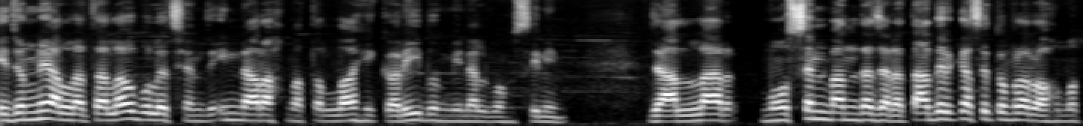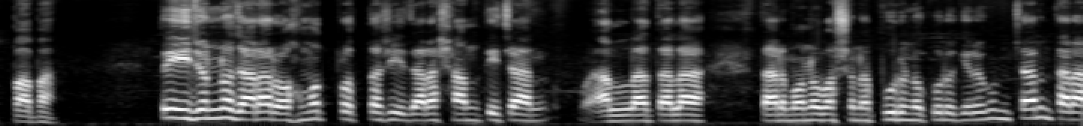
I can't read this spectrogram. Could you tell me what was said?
এই জন্যই আল্লাহ তালাও বলেছেন যে, ইন্না রহমতুল্লাহি করিব মিনাল মহসিনিন। যে আল্লাহর মোহসেন বান্দা যারা, তাদের কাছে তোমরা রহমত পাবা। তো এই জন্য যারা রহমত প্রত্যাশী, যারা শান্তি চান, আল্লাহ তালা তার মনোবাসনা পূর্ণ করুক, এরকম চান, তারা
